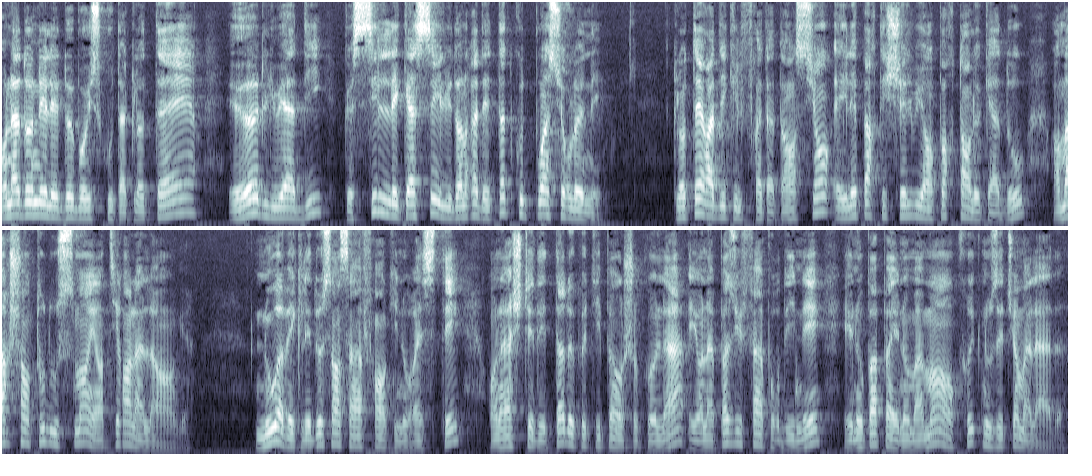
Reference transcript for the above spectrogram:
On a donné les deux boy scouts à Clotaire et Eudes lui a dit que s'il les cassait, il lui donnerait des tas de coups de poing sur le nez. Clotaire a dit qu'il ferait attention et il est parti chez lui en portant le cadeau, en marchant tout doucement et en tirant la langue. Nous, avec les 205 francs qui nous restaient, on a acheté des tas de petits pains au chocolat et on n'a pas eu faim pour dîner et nos papas et nos mamans ont cru que nous étions malades.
